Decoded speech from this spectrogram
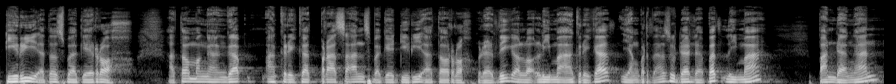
diri atau sebagai roh atau menganggap agregat perasaan sebagai diri atau roh. Berarti kalau lima agregat yang pertama sudah dapat lima pandangan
